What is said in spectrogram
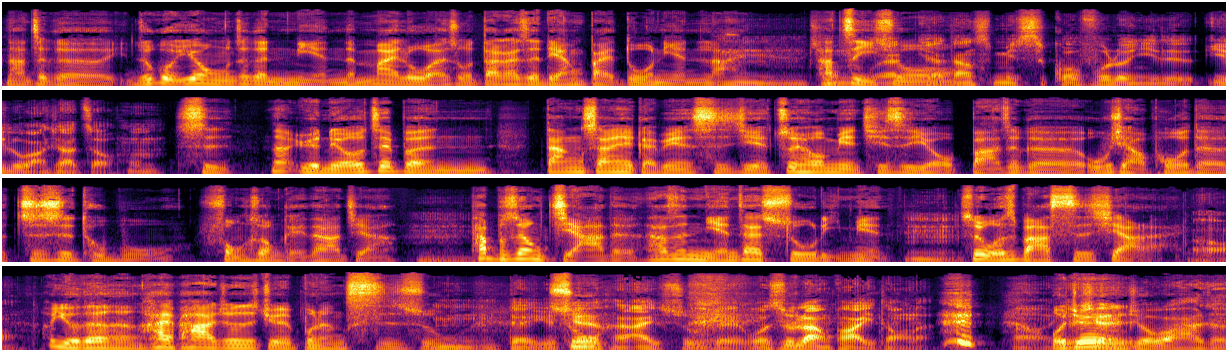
那这个如果用这个年的脉络来说，大概是两百多年来，嗯，他自己说，亚当·斯密斯《国富论》一路一路往下走，嗯，是。那远流这本《当商业改变世界》最后面其实有把这个吴晓波的知识图谱奉送给大家，嗯，他不是用夹的，他是粘在书里面，嗯，所以我是把它撕下来。哦，有的人很害怕，就是觉得不能撕书，嗯，对，有些人很爱书，对，我是乱画一通了。哦、我觉得就哇，这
